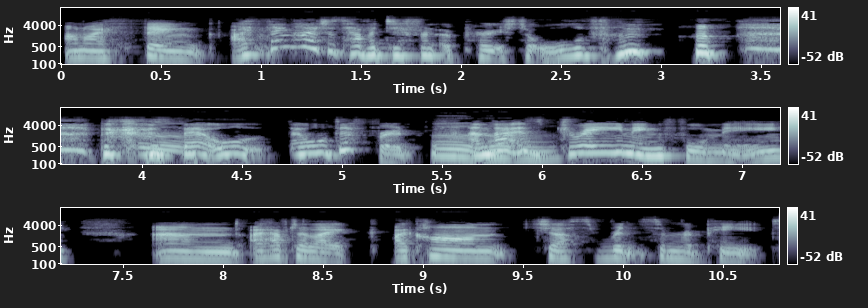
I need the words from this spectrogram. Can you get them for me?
And I think I think I just have a different approach to all of them because mm. they're all they're all different, mm-hmm. and that is draining for me. And I have to like I can't just rinse and repeat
